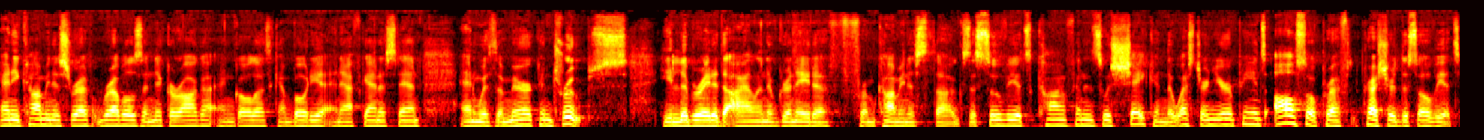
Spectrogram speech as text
anti communist re rebels in Nicaragua, Angola, Cambodia, and Afghanistan. And with American troops, He liberated the island of Grenada from communist thugs. The Soviets' confidence was shaken. The Western Europeans also pre- pressured the Soviets.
